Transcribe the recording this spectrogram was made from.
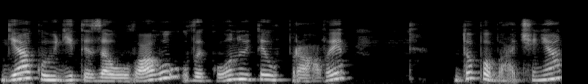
Дякую, діти, за увагу. Виконуйте вправи. До побачення!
